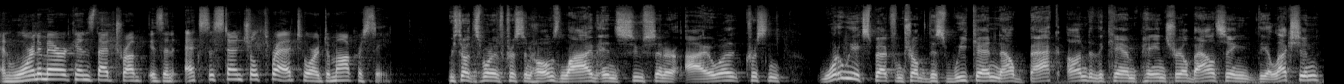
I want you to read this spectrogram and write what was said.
and warn Americans that Trump is an existential threat to our democracy. We start this morning with Kristen Holmes, live in Sioux Center, Iowa. Kristen, what do we expect from Trump this weekend, now back onto the campaign trail, balancing the election,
